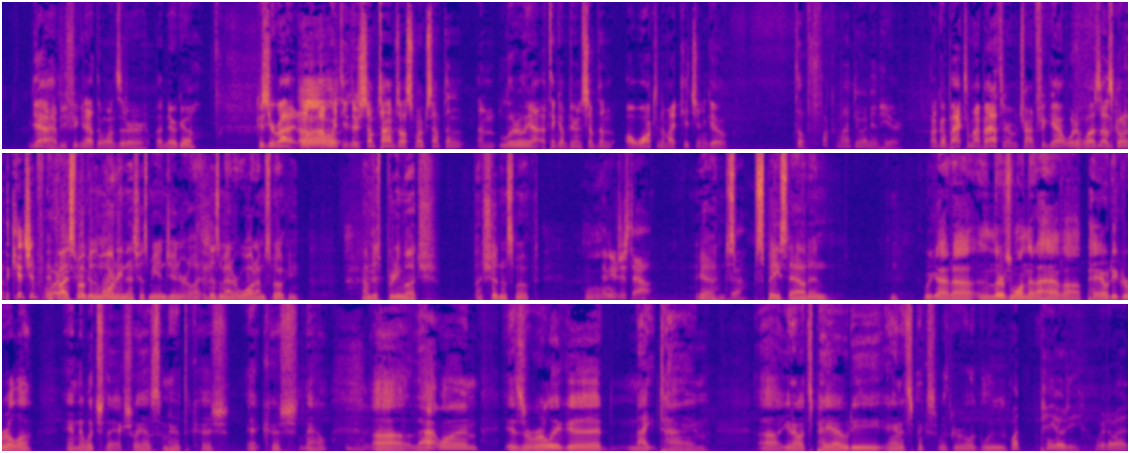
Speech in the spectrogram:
Yeah. have you figured out the ones that are a no go? Because you're right. I, I'm Uh, with you. There's sometimes I'll smoke something, and literally, I I think I'm doing something. I'll walk into my kitchen and go, "The fuck am I doing in here?" I'll go back to my bathroom and try and figure out what it was I was going to the kitchen for. If I smoke in the morning, that's just me in general. It doesn't matter what I'm smoking. I'm just pretty much. I shouldn't have smoked. Well, and you're just out. Yeah, just Yeah. spaced out and we got, uh, and there's one that I have, uh, Peyote Gorilla, and uh, which they actually have some here at the Kush, at Kush now. Mhm. Uh, that one is a really good nighttime. Uh, you know, it's peyote and it's mixed with Gorilla Glue. What peyote? Where do I?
